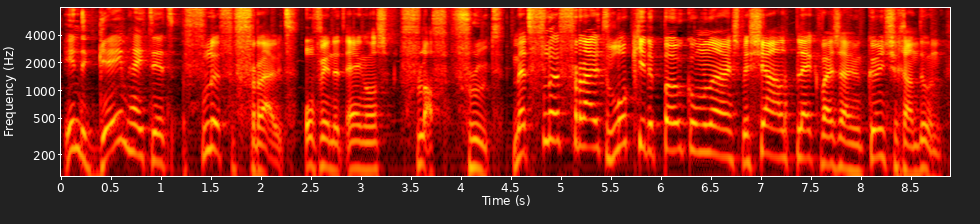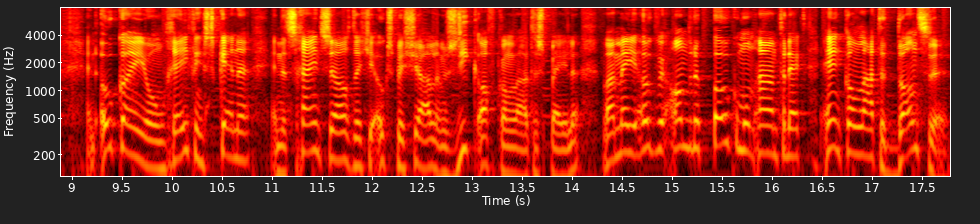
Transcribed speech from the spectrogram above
In de game heet dit fluff fruit, of in het Engels fluff fruit. Met fluff fruit lok je de Pokémon naar een speciale plek waar zij hun kunstje gaan doen. En ook kan je je omgeving scannen en het schijnt zelfs dat je ook speciale muziek af kan laten spelen, waarmee je ook weer andere Pokémon aantrekt en kan laten dansen.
